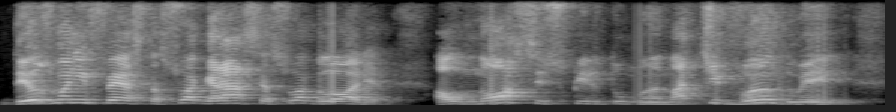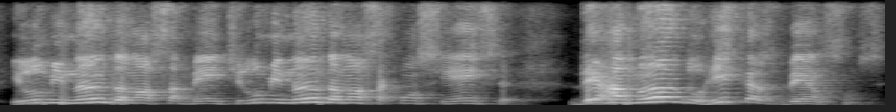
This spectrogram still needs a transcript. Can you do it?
Deus manifesta a sua graça, a sua glória ao nosso espírito humano, ativando ele, iluminando a nossa mente, iluminando a nossa consciência, derramando ricas bênçãos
